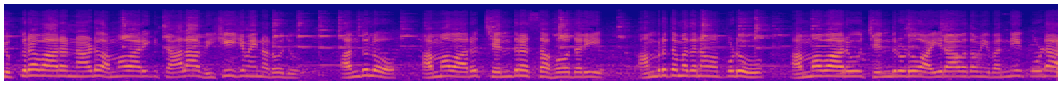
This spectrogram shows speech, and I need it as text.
శుక్రవారం నాడు అమ్మవారికి చాలా విశేషమైన రోజు. అందులో అమ్మవారు చంద్ర సహోదరి అమృతమదనం అప్పుడు అమ్మవారు చంద్రుడు ఐరావతం ఇవన్నీ కూడా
